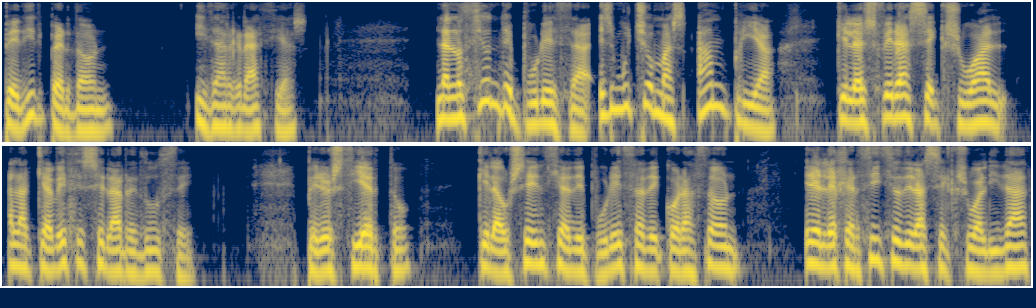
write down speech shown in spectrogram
pedir perdón y dar gracias. La noción de pureza es mucho más amplia que la esfera sexual a la que a veces se la reduce. Pero es cierto que la ausencia de pureza de corazón en el ejercicio de la sexualidad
